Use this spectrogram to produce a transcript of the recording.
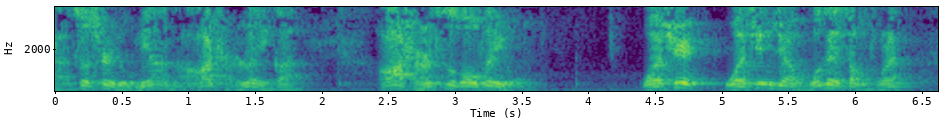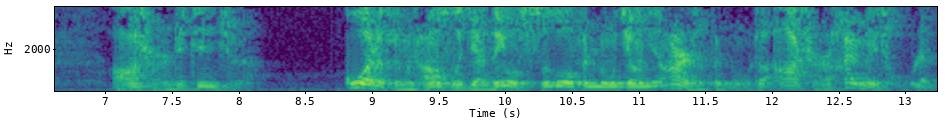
啊，这事儿有面子，阿成乐意干，阿成自告奋勇，我去，我进去，我给整出来，阿成就进去了。过了挺长时间，得有十多分钟，将近二十分钟，这阿成还没出来呢。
